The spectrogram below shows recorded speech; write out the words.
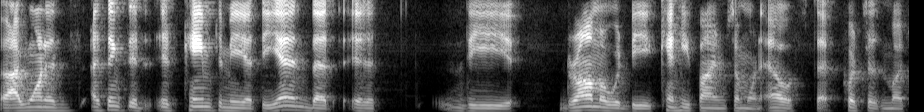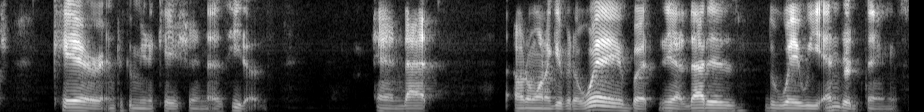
I wanted. I think that it came to me at the end that it the drama would be can he find someone else that puts as much care into communication as he does, and that I don't want to give it away, but yeah, that is the way we ended things.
